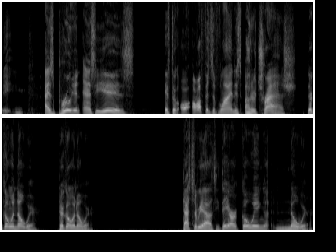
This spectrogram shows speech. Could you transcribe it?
eh, as brilliant as he is, if the offensive line is utter trash, they're going nowhere. They're going nowhere. That's the reality. They are going nowhere.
